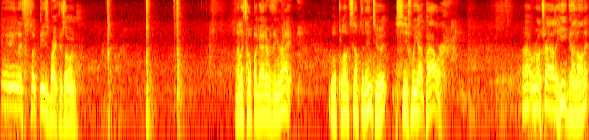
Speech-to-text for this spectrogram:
And let's flip these breakers on. Now let's hope I got everything right. We'll plug something into it, see if we got power. All right, we're gonna try out a heat gun on it.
